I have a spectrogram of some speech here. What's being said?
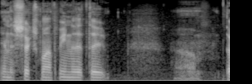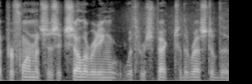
in the six month, meaning that the um, the performance is accelerating with respect to the rest of the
